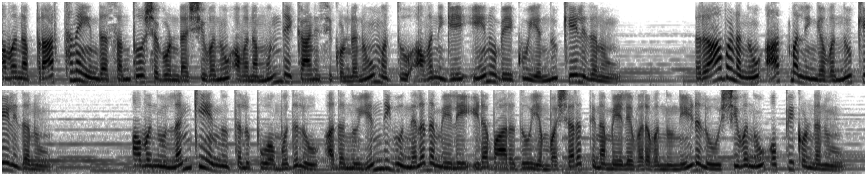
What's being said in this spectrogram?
ಅವನ ಪ್ರಾರ್ಥನೆಯಿಂದ ಸಂತೋಷಗೊಂಡ ಶಿವನು ಅವನ ಮುಂದೆ ಕಾಣಿಸಿಕೊಂಡನು ಮತ್ತು ಅವನಿಗೆ ಏನು ಬೇಕು ಎಂದು ಕೇಳಿದನು. ರಾವಣನು ಆತ್ಮಲಿಂಗವನ್ನು ಕೇಳಿದನು. ಅವನು ಲಂಕೆಯನ್ನು ತಲುಪುವ ಮೊದಲು ಅದನ್ನು ಎಂದಿಗೂ ನೆಲದ ಮೇಲೆ ಇಡಬಾರದು ಎಂಬ ಷರತ್ತಿನ ಮೇಲೆ ವರವನ್ನು ನೀಡಲು ಶಿವನು ಒಪ್ಪಿಕೊಂಡನು.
